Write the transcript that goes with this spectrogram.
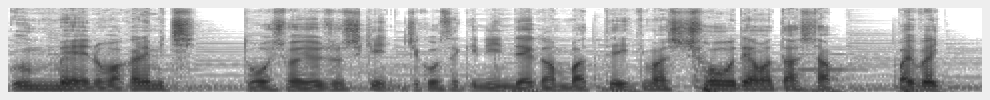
運命の分かれ道。投資は余剰資金自己責任で頑張っていきましょう。ではまた明日。バイバイ。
